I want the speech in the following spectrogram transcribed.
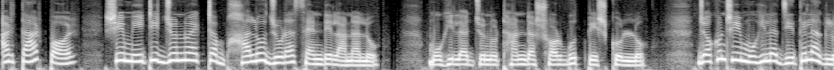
আর তারপর সে মেয়েটির জন্য একটা ভালো জোড়া স্যান্ডেল আনালো। মহিলার জন্য ঠান্ডা শরবত পেশ করল। যখন সেই মহিলা যেতে লাগল,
